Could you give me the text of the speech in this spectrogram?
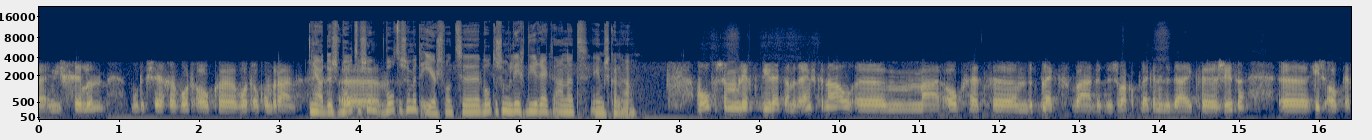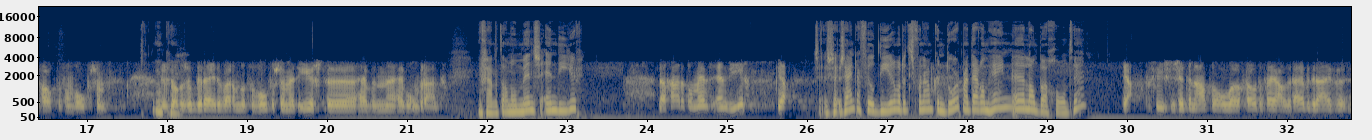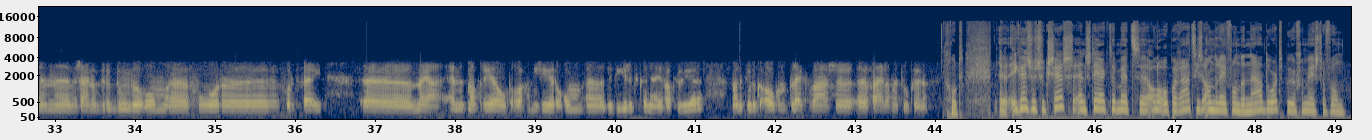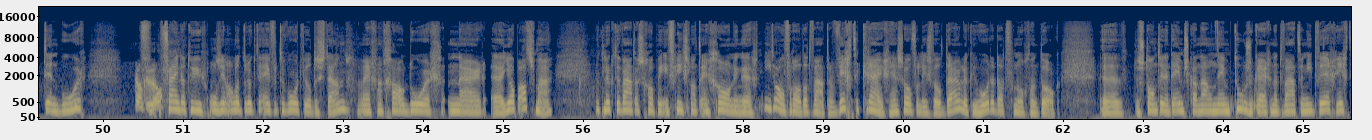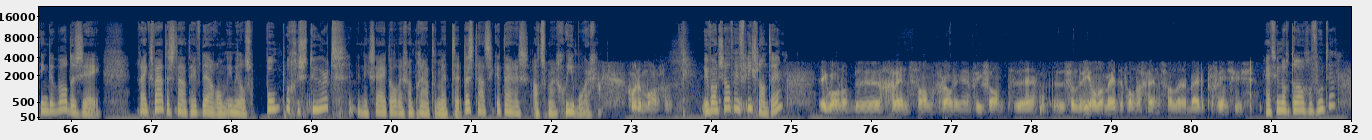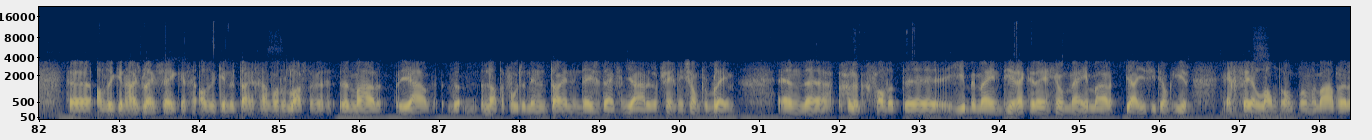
in die schillen, moet ik zeggen, wordt ook, wordt ook ontruimd. Ja, dus Woltersum, Woltersum het eerst, want Woltersum ligt direct aan het Eemskanaal. Woltersum ligt direct aan het Eemskanaal, maar ook het, de plek waar de, de, zwakke plekken in de dijk zitten, is ook ter hoogte van Dus dat is ook de reden waarom dat de Woltersum het eerst uh, hebben, uh, hebben ontruimd. En gaat het dan om mens en dier? Dan gaat het om mens en dier, ja. Z zijn daar veel dieren? Want het is voornamelijk een dorp, maar daaromheen uh, landbouwgrond, hè? Ja, precies. Er zitten een aantal grote veehouderijbedrijven. En we zijn ook drukdoende om voor, voor het vee nou ja, en het materieel te organiseren om uh, de dieren te kunnen evacueren. Maar natuurlijk ook een plek waar ze uh, veilig naartoe kunnen. Goed. ik wens u succes en sterkte met alle operaties. André van der Nadoort, burgemeester van Ten Boer. Dank u wel. Fijn dat u ons in alle drukte even te woord wilde staan. Wij gaan gauw door naar uh, Joop Atsma. Het lukt de waterschappen in Friesland en Groningen niet overal dat water weg te krijgen. Hè. Zoveel is wel duidelijk, u hoorde dat vanochtend ook. Uh, de stand in het Eemskanaal neemt toe. Ze krijgen het water niet weg richting de Waddenzee. Rijkswaterstaat heeft daarom inmiddels pompen gestuurd. En ik zei het al, we gaan praten met uh, de staatssecretaris Atsma. Goedemorgen. Goedemorgen. U woont zelf in Friesland, hè? Ik woon op de grens van Groningen en Friesland. Uh, dus van 300 meter van de grens van uh, beide provincies. Heeft u nog droge voeten? Uh, als ik in huis blijf, zeker. Als ik in de tuin ga, wordt het lastiger. maar ja, natte voeten in de tuin in deze tijd van het jaar is op zich niet zo'n probleem. En gelukkig valt het hier bij mij in de directe regio mee. Maar ja, je ziet ook hier echt veel land ook onder water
